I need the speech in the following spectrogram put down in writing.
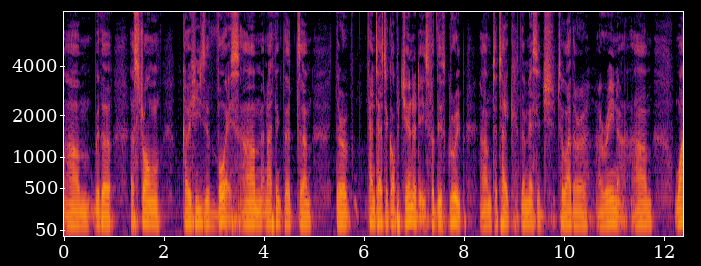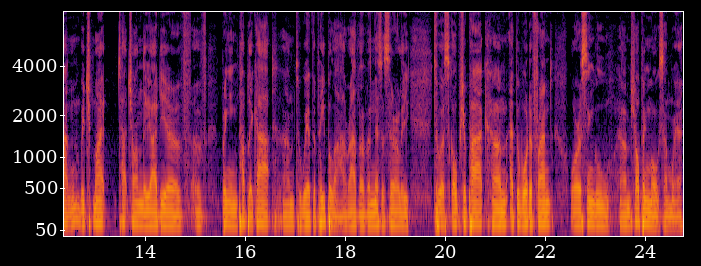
um, with a a strong, cohesive voice. Um, and I think that um, there are fantastic opportunities for this group to take the message to other arena. One, which might touch on the idea of, of bringing public art um, to where the people are rather than necessarily to a sculpture park um, at the waterfront or a single um, shopping mall somewhere,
